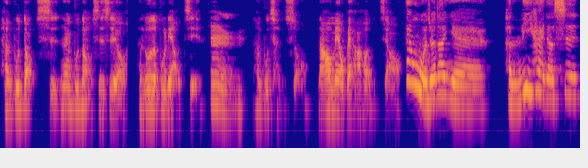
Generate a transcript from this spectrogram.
很不懂事。那个不懂事是有很多的不了解，嗯，很不成熟，然后没有被好好的教。但我觉得也很厉害的是，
